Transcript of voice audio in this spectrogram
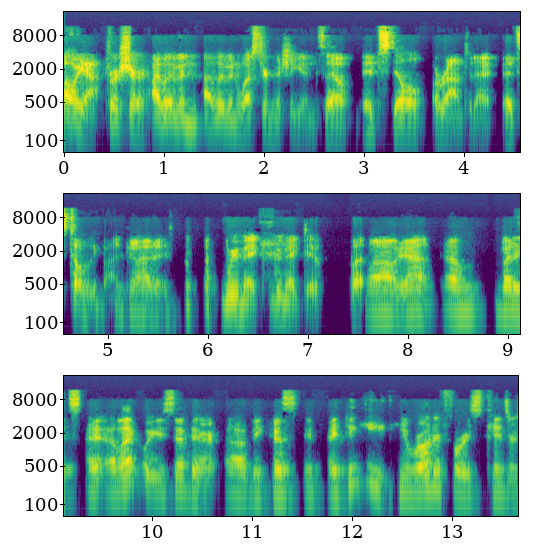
Oh yeah, for sure. I live in I live in Western Michigan, so it's still around today. It's totally fine. Got it. we make we make do. But wow, yeah. Um, but it's I, I like what you said there uh, because it, I think he he wrote it for his kids. Or,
